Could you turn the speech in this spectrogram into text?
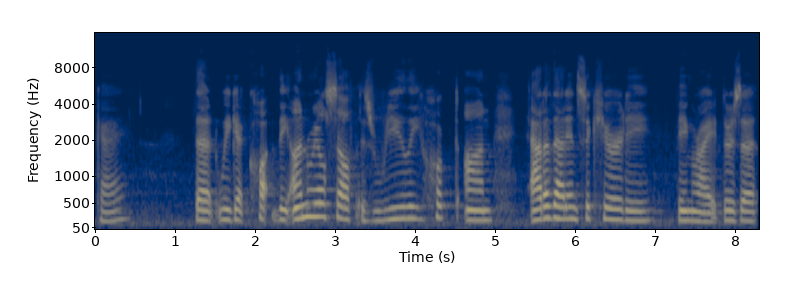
Okay? That we get caught, the unreal self is really hooked on, out of that insecurity, being right. There's a,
